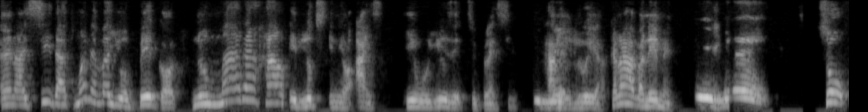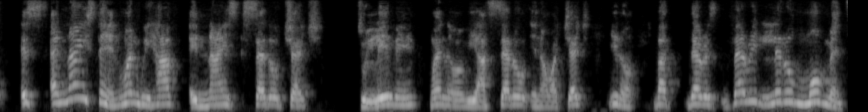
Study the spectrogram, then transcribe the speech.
And I see that whenever you obey God, no matter how it looks in your eyes, He will use it to bless you. Amen. Hallelujah. Can I have an amen? Amen. So it's a nice thing when we have a nice settled church to live in, when we are settled in our church, you know, but there is very little movement,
